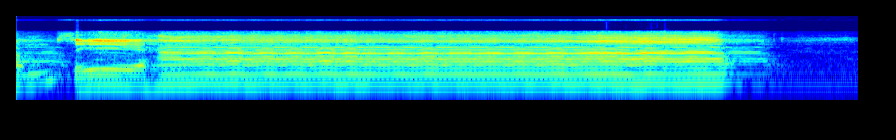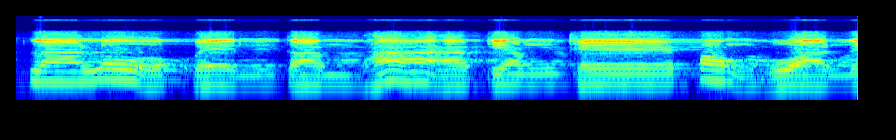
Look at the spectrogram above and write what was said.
ามสี่ห้าลาโลกเป็นกำพร้าเกียงเคป้องหัวเน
